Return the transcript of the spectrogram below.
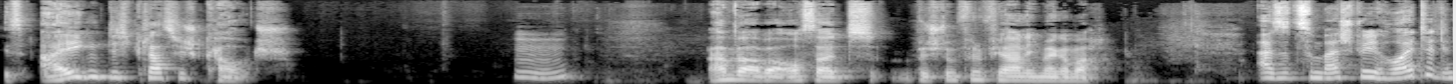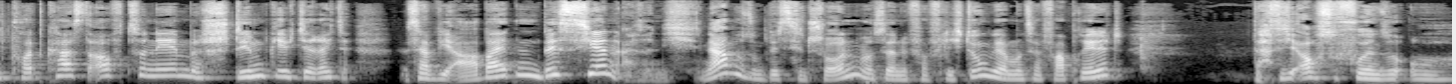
ist eigentlich klassisch Couch. Hm. Haben wir aber auch seit bestimmt fünf Jahren nicht mehr gemacht. Also zum Beispiel heute den Podcast aufzunehmen, bestimmt gebe ich dir recht. Ist ja, wir arbeiten ein bisschen, also nicht, na, aber so ein bisschen schon. Das ist ja eine Verpflichtung. Wir haben uns ja verabredet. Dachte ich auch so vorhin so, oh.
